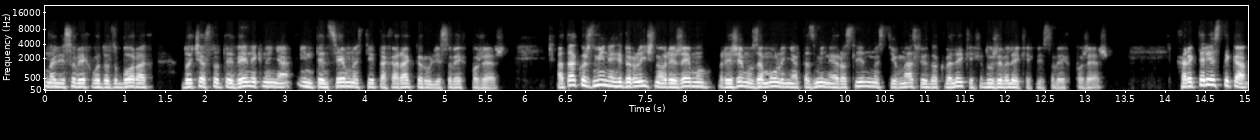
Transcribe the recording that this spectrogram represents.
на лісових водозборах до частоти виникнення, інтенсивності та характеру лісових пожеж, а також зміни гідравлічного режиму, режиму замулення та зміни рослинності внаслідок великих і дуже великих лісових пожеж. Характеристика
